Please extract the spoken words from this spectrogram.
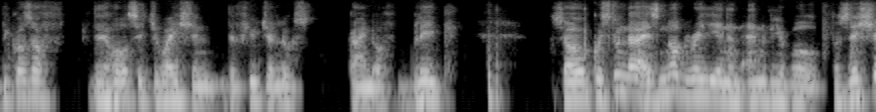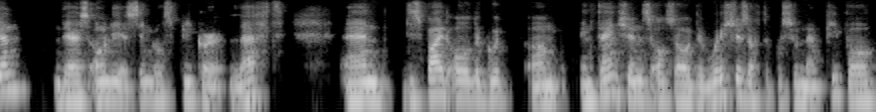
because of the whole situation, the future looks kind of bleak. So Kusunda is not really in an enviable position. There's only a single speaker left. And despite all the good um, intentions, also the wishes of the Kusunda people,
